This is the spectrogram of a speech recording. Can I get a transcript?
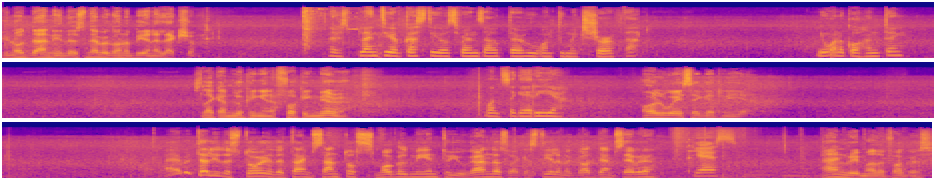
You know, Dani, there's never gonna be an election. There's plenty of Castillo's friends out there who want to make sure of that. You want to go hunting? It's like I'm looking in a fucking mirror. Once a guerrilla. Always a guerrilla. I ever tell you the story of the time Santos smuggled me into Uganda so I can steal him a goddamn zebra? Yes. Angry motherfuckers.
